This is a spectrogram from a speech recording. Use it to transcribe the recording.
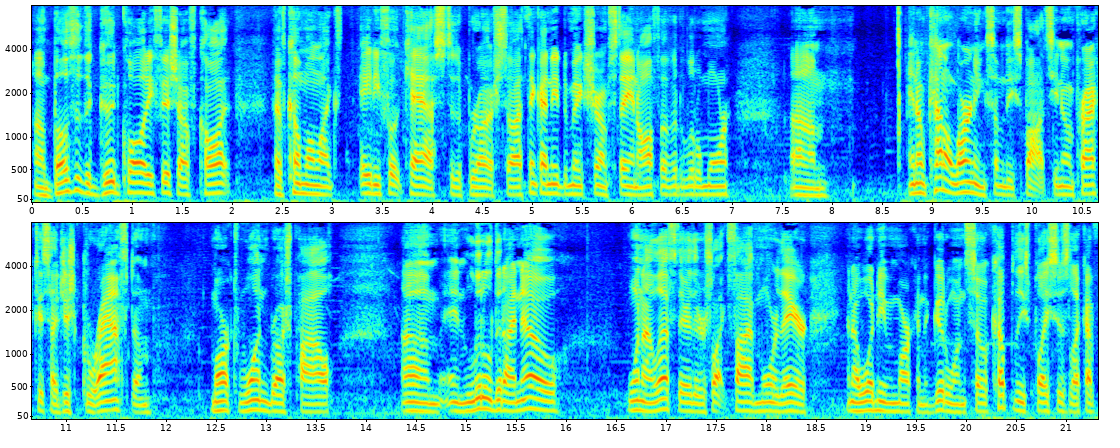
Um, both of the good quality fish I've caught have come on like 80 foot casts to the brush. So I think I need to make sure I'm staying off of it a little more. Um, and I'm kind of learning some of these spots. You know, in practice, I just graphed them, marked one brush pile, um, and little did I know when I left there, there's like five more there, and I wasn't even marking the good ones. So a couple of these places, like I've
